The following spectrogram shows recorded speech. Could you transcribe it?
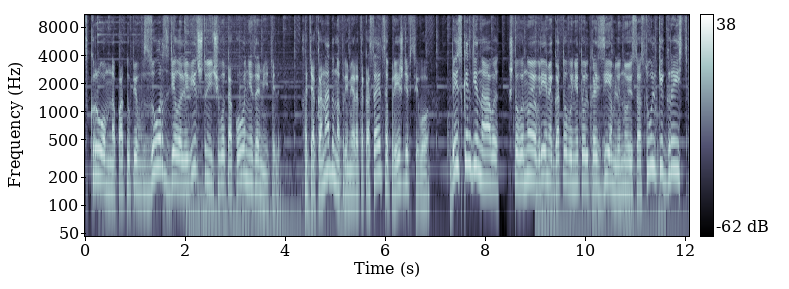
скромно потупив взор, сделали вид, что ничего такого не заметили. Хотя Канаду, например, это касается прежде всего. Да и скандинавы, что в иное время готовы не только землю, но и сосульки грызть,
